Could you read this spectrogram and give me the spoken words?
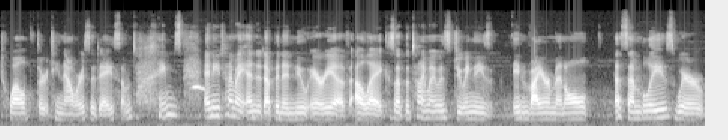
12, 13 hours a day sometimes. Anytime I ended up in a new area of LA, because at the time I was doing these environmental assemblies where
